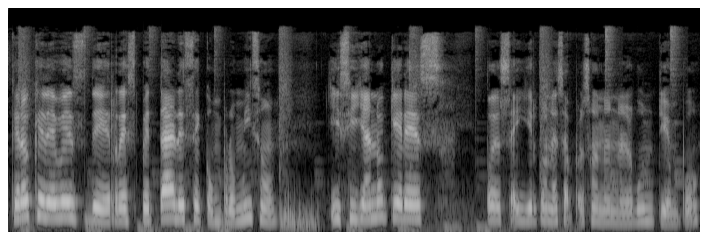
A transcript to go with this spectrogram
creo que debes de respetar ese compromiso. Y si ya no quieres puedes seguir con esa persona en algún tiempo.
